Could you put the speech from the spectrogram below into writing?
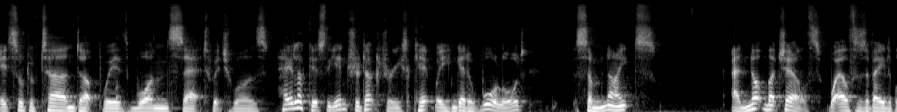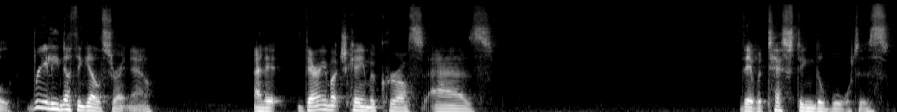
it sort of turned up with one set, which was hey, look, it's the introductory kit where you can get a warlord, some knights, and not much else. What else is available? Really, nothing else right now. And it very much came across as they were testing the waters.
